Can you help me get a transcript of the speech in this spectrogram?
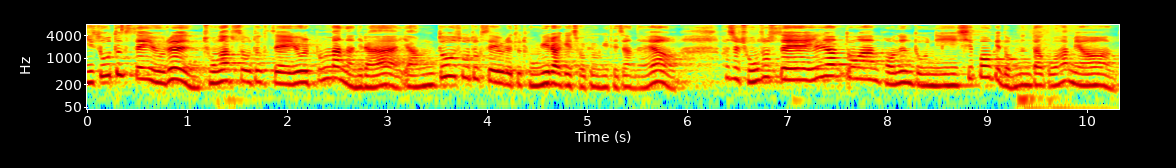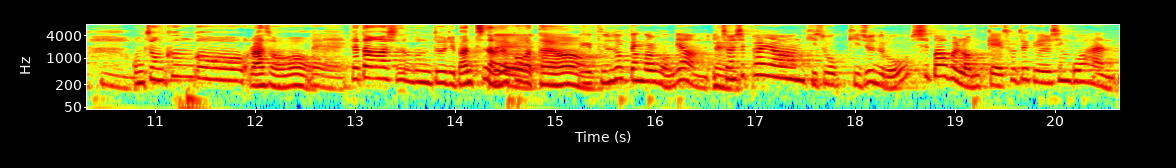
이 소득세율은 종합소득세율뿐만 아니라 양도소득세율에도 동일하게 적용이 되잖아요. 사실 종소세 1년 동안 버는 돈이 10억이 넘는다고 하면 엄청 큰 거라서 네. 해당하시는 분들이 많진 않을 네. 것 같아요. 분석된 걸 보면 네. 2018년 기속 기준으로 10억을 넘게 소득을 신고한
